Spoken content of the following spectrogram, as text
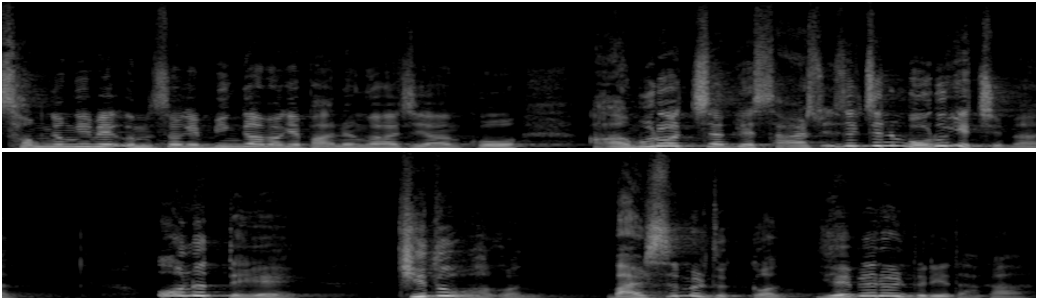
성령님의 음성에 민감하게 반응하지 않고 아무렇지 않게 살 수 있을지는 모르겠지만 어느 때에 기도하건 말씀을 듣건 예배를 드리다가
